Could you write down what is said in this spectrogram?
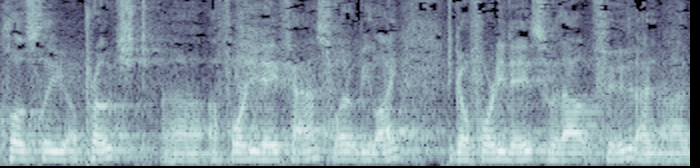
closely approached uh, a 40 day fast. What it would be like to go 40 days without food. I,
